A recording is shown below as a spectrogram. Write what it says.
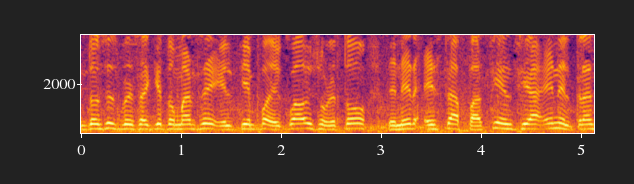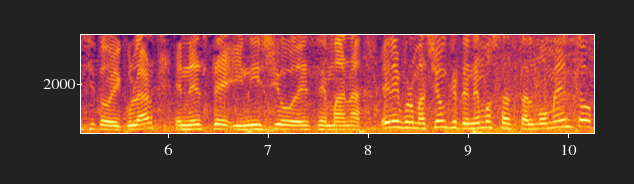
entonces pues hay que tomarse el tiempo adecuado y sobre todo tener esta paciencia en el tránsito vehicular en este inicio de semana. Es la información que tenemos hasta el momento,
